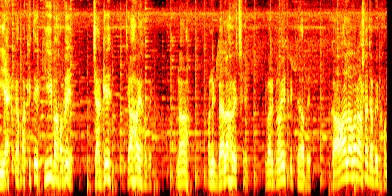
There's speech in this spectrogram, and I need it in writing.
এই একটা পাখিতে কি বা হবে? যাকে যা হয় হবে। না, অনেক বেলা হয়েছে। এবার গাঁয়ে ফিরতে হবে। কাল আবার আসা যাবে ক্ষণ।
